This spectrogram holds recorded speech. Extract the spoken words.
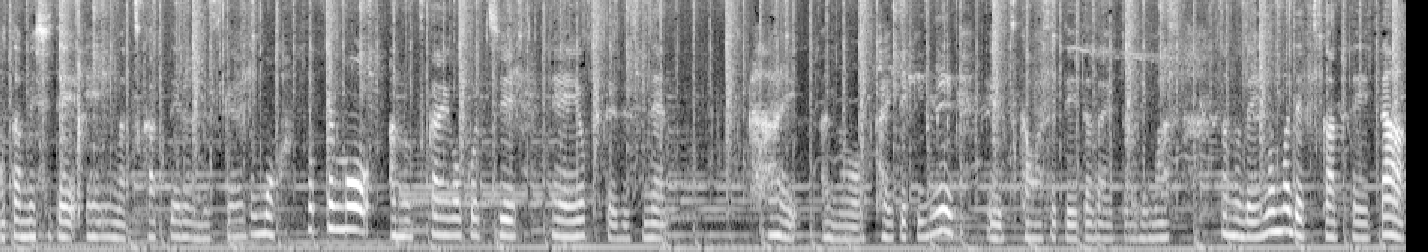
お試しで、えー、今使っているんですけれどもとってもあの使い心地良、えー、くてですねはい、あの快適に、えー、使わせていただいております。なので今まで使っていた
